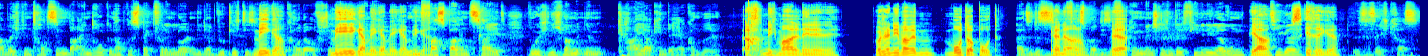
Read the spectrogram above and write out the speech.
Aber ich bin trotzdem beeindruckt und habe Respekt vor den Leuten, die da wirklich diese Mega. Rekorde aufstellen. Mega, In mega, einer mega, mega. unfassbaren Zeit, wo ich nicht mal mit einem Kajak hinterherkommen würde. Ach, nicht mal, nee, nee, nee. Wahrscheinlich nicht mal mit dem Motorboot. Also das ist Keine unfassbar. Ahnung. Diese Ja. fucking menschlichen Delfine, die da Ja, rumtigern, ist irre, gell? das ist echt krass.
